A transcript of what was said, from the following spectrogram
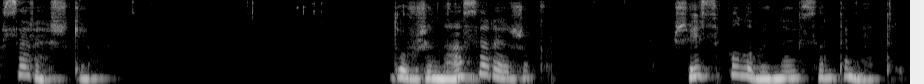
Сережки. Довжина сережок 6,5 см.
